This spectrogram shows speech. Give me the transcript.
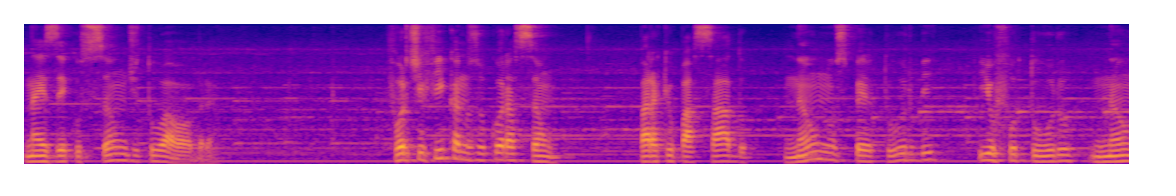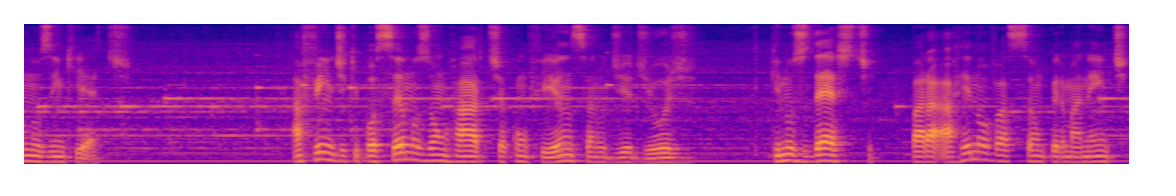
na execução de tua obra. Fortifica-nos o coração, para que o passado não nos perturbe e o futuro não nos inquiete. A fim de que possamos honrar-te a confiança no dia de hoje, que nos deste para a renovação permanente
